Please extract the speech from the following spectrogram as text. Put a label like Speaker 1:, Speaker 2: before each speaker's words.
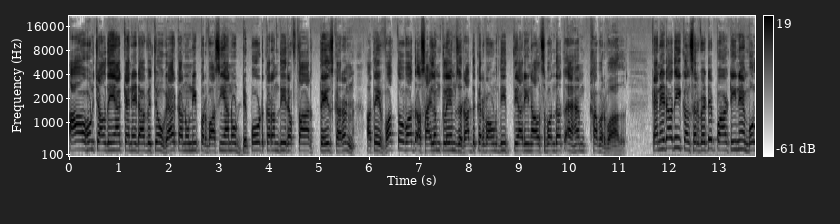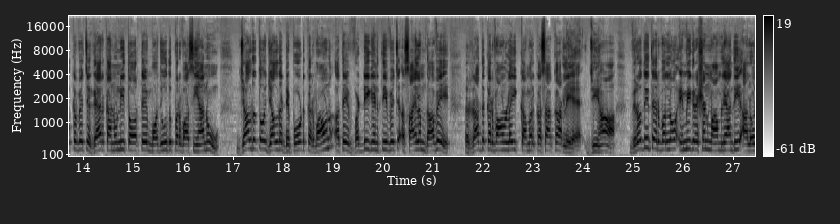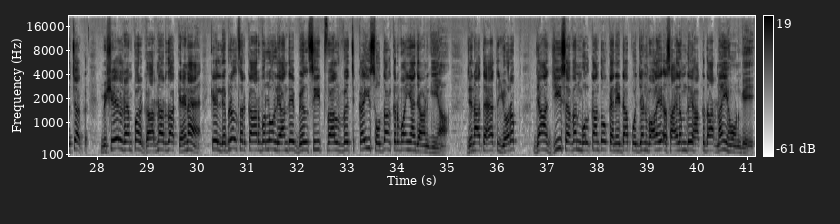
Speaker 1: ਆ ਹੁਣ ਚੱਲਦੇ ਹਾਂ ਕੈਨੇਡਾ ਵਿੱਚੋਂ ਗੈਰ ਕਾਨੂੰਨੀ ਪ੍ਰਵਾਸੀਆਂ ਨੂੰ ਡਿਪੋਰਟ ਕਰਨ ਦੀ ਰਫ਼ਤਾਰ ਤੇਜ਼ ਕਰਨ ਅਤੇ ਵੱਧ ਤੋਂ ਵੱਧ ਅਸਾਈਲਮ ਕਲੇਮਸ ਰੱਦ ਕਰਵਾਉਣ ਦੀ ਤਿਆਰੀ ਨਾਲ ਸੰਬੰਧਿਤ ਅਹਿਮ ਖਬਰਵਾਲ। ਕੈਨੇਡਾ ਦੀ ਕੰਜ਼ਰਵੇਟਿਵ ਪਾਰਟੀ ਨੇ ਮੁਲਕ ਵਿੱਚ ਗੈਰ ਕਾਨੂੰਨੀ ਤੌਰ ਤੇ ਮੌਜੂਦ ਪ੍ਰਵਾਸੀਆਂ ਨੂੰ ਜਲਦ ਤੋਂ ਜਲਦ ਡਿਪੋਰਟ ਕਰਵਾਉਣ ਅਤੇ ਵੱਡੀ ਗਿਣਤੀ ਵਿੱਚ ਅਸਾਈਲਮ ਦਾਅਵੇ ਰੱਦ ਕਰਵਾਉਣ ਲਈ ਕਮਰ ਕਸਾ ਕਰ ਲਿਆ ਹੈ। ਜੀ ਹਾਂ, ਵਿਰੋਧੀ ਧਿਰ ਵੱਲੋਂ ਇਮੀਗ੍ਰੇਸ਼ਨ ਮਾਮਲਿਆਂ ਦੀ ਆਲੋਚਕ ਮਿਸ਼ੇਲ ਰੈਂਪਰ ਗਾਰਨਰ ਦਾ ਕਹਿਣਾ ਹੈ ਕਿ ਲਿਬਰਲ ਸਰਕਾਰ ਵੱਲੋਂ ਲਿਆਂਦੇ ਬਿੱਲ ਸੀ 12 ਵਿੱਚ ਕਈ ਸੋਧਾਂ ਕਰਵਾਈਆਂ ਜਾਣਗੀਆਂ, ਜਿਨ੍ਹਾਂ ਤਹਿਤ ਯੂਰਪ ਜਾਂ G7 ਮੁਲਕਾਂ ਤੋਂ ਕੈਨੇਡਾ ਪੁੱਜਣ ਵਾਲੇ ਅਸਾਈਲਮ ਦੇ ਹੱਕਦਾਰ ਨਹੀਂ ਹੋਣਗੇ।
